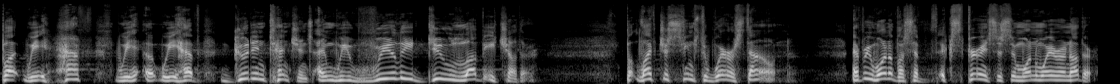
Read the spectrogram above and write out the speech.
But we have, we, uh, we have good intentions and we really do love each other. But life just seems to wear us down. Every one of us have experienced this in one way or another.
